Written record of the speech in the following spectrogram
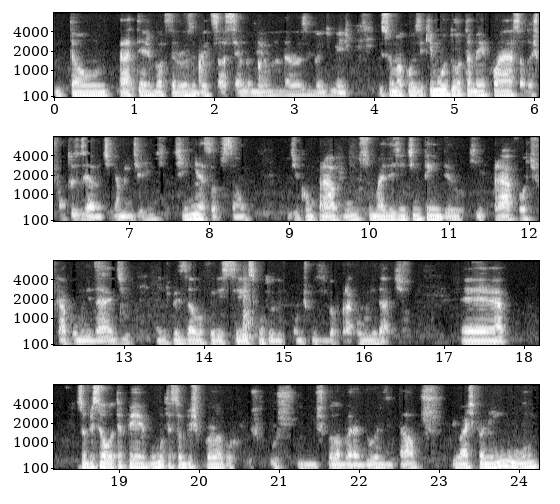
Então, para ter as boxes da Rosebud, só sendo membro da Rosebud mesmo. Isso é uma coisa que mudou também com essa 2.0. Antigamente a gente tinha essa opção de comprar avulso, mas a gente entendeu que para fortificar a comunidade a gente precisava oferecer esse conteúdo de forma exclusiva para a comunidade. É, sobre sua outra pergunta, sobre os, os, os, colaboradores e tal, eu acho que eu nem, nem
